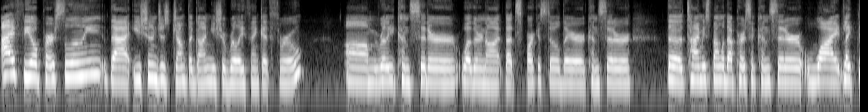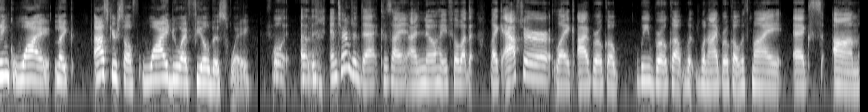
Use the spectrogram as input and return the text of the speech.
I feel personally that you shouldn't just jump the gun. You should really think it through. Um, really consider whether or not that spark is still there. Consider the time you spend with that person. Consider why, like, think why, like, ask yourself, why do I feel this way? Well, uh, in terms of that, because I, I know how you feel about that. Like after like I broke up, we broke up with, when I broke up with my ex. Um,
